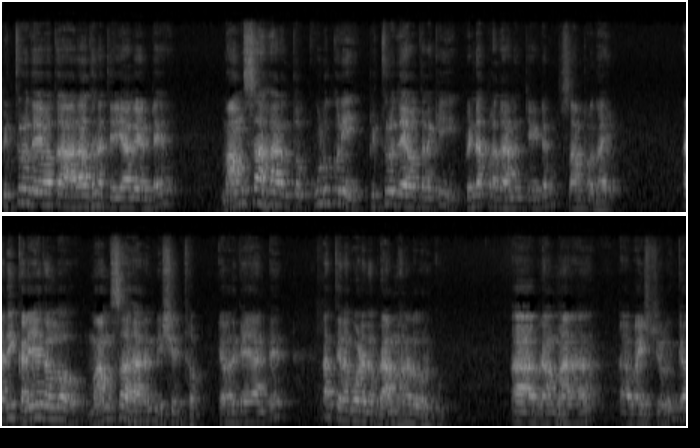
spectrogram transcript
పితృదేవత ఆరాధన చేయాలి అంటే మాంసాహారంతో కూడుకుని పితృదేవతలకి పిండ ప్రదానం చేయటం సాంప్రదాయం. అది కలియుగంలో మాంసాహారం నిషిద్ధం. ఎవరికైనా అంటే అది తినకూడని బ్రాహ్మణుల వరకు. ఆ బ్రాహ్మణ వైశ్యుడు ఇంకా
